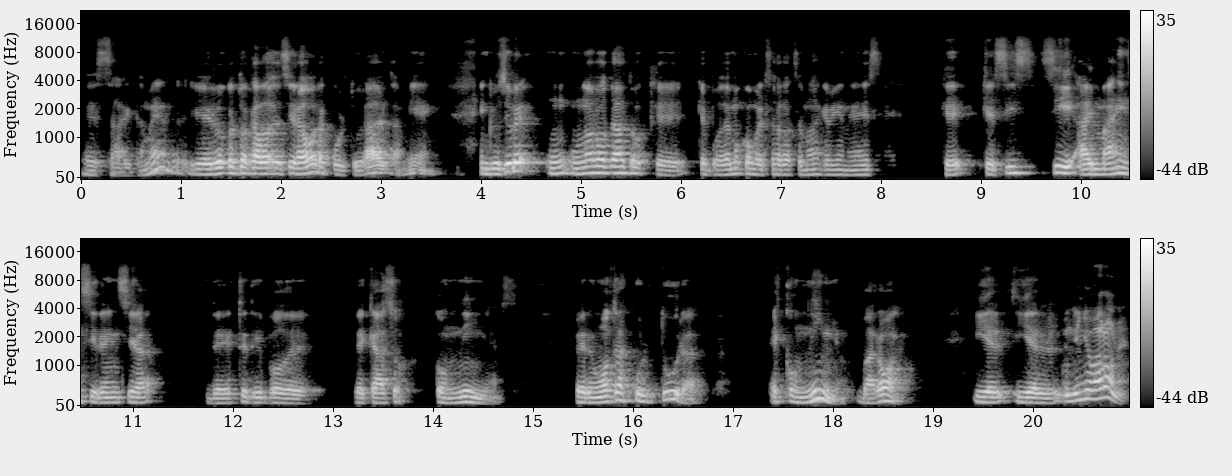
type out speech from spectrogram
Exactamente. Y es lo que tú acabas de decir ahora, cultural también. Inclusive, uno de los datos que, que, podemos conversar la semana que viene es que, que sí, sí hay más incidencia de este tipo de, de, casos con niñas, pero en otras culturas es con niños, varones. Y el, y el, ¿Un niño varones?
